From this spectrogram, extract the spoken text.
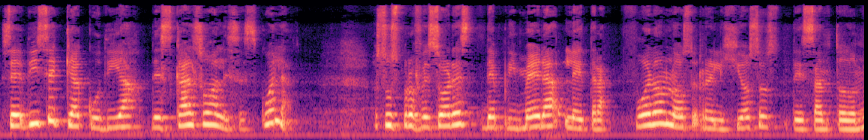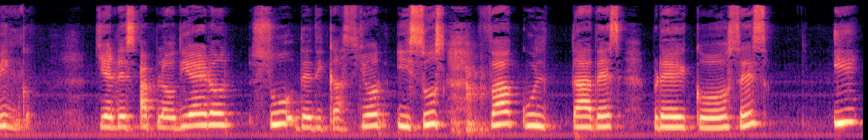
Se dice que acudía descalzo a las escuelas. Sus profesores de primera letra fueron los religiosos de Santo Domingo, quienes aplaudieron su dedicación y sus facultades precoces y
